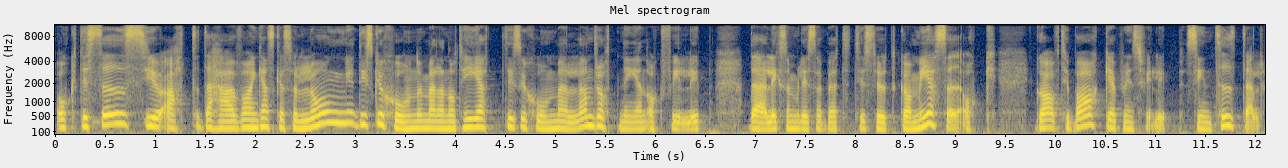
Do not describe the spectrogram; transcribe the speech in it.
Och det sägs ju att det här var en ganska så lång diskussion och emellanåt het diskussion mellan drottningen och Philip där liksom Elisabeth till slut gav med sig och gav tillbaka prins Philip sin titel.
